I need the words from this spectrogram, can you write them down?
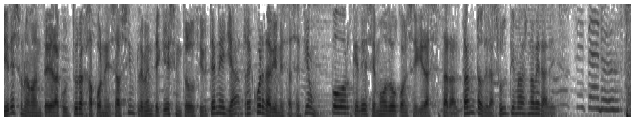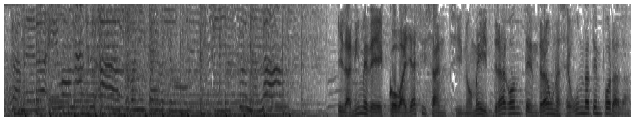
Si eres un amante de la cultura japonesa o simplemente quieres introducirte en ella, recuerda bien esta sección, porque de ese modo conseguirás estar al tanto de las últimas novedades. El anime de Kobayashi Sanchi no Maid Dragon tendrá una segunda temporada.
